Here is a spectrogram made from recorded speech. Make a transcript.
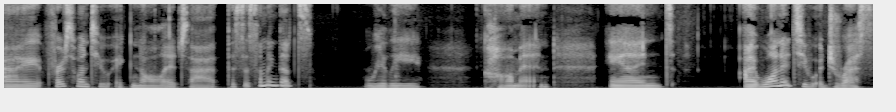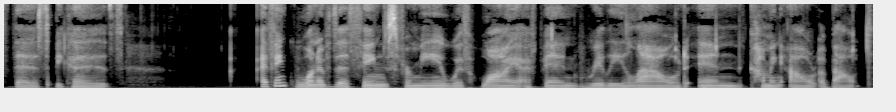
I first want to acknowledge that this is something that's really common. And I wanted to address this because I think one of the things for me with why I've been really loud in coming out about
